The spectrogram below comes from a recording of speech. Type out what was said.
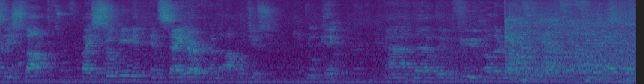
actually stopped by soaking it in cider and apple juice. Okay? And uh, we have a few other.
